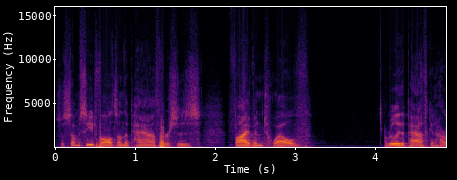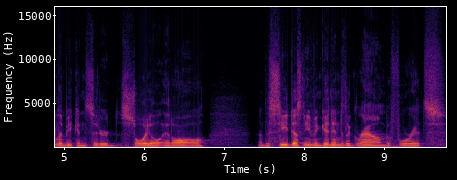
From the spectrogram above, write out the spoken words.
So some seed falls on the path, verses 5 and 12. Really, the path can hardly be considered soil at all. Now, the seed doesn't even get into the ground before it's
